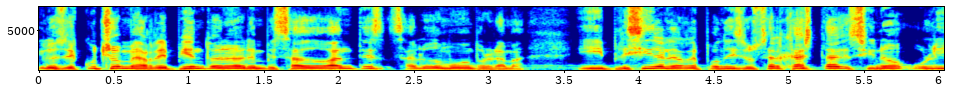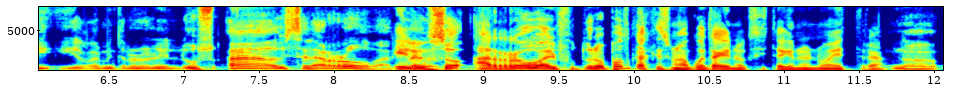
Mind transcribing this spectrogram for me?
que los escucho me arrepiento de no haber empezado antes, saludos, muy buen programa. Y Priscila le responde, dice usar hashtag, si no, Uli y Ramita no lo leen. Lo ah, hoy se la roba. Él claro. usó arroba el futuro podcast, que es una cuenta que no existe, que no es nuestra. No.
